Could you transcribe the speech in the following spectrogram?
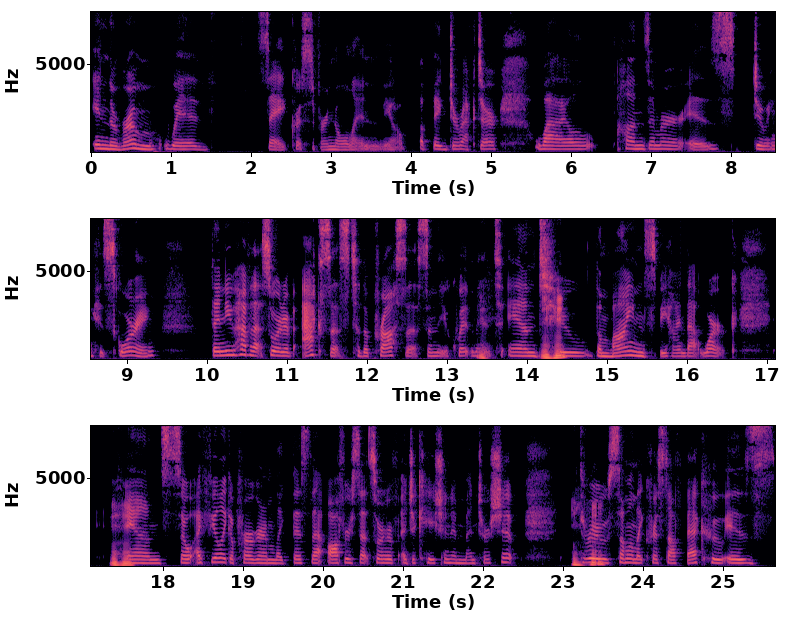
in the room with, say, Christopher Nolan, you know, a big director, while Hans Zimmer is doing his scoring, then you have that sort of access to the process and the equipment mm. and mm-hmm. to the minds behind that work. Mm-hmm. And so I feel like a program like this that offers that sort of education and mentorship mm-hmm. through someone like Christophe Beck, who is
